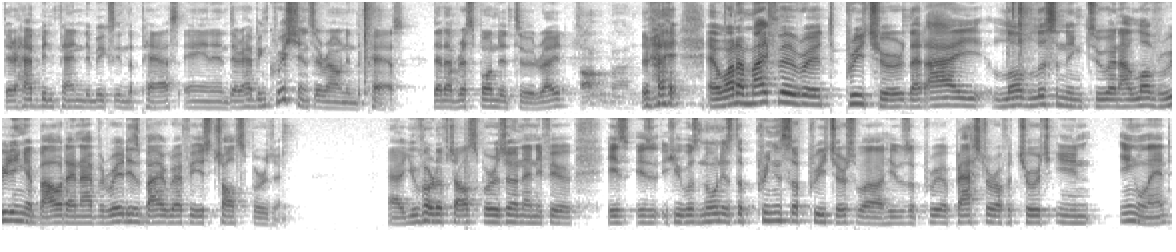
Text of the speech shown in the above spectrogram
There have been pandemics in the past, and, and there have been Christians around in the past that have responded to it, right? talk about it Right. And one of my favorite preacher that I love listening to and I love reading about, and I've read his biography, is Charles Spurgeon. Uh, you've heard of Charles Spurgeon, and if you, he's, he's, he was known as the Prince of Preachers. Well, he was a pre- pastor of a church in England,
